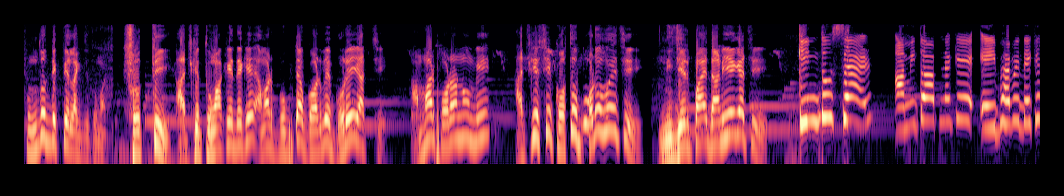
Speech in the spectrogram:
সুন্দর দেখতে লাগছে তোমাকে। সত্যি, আজকে তোমাকে দেখে আমার বুকটা গর্বে ভরে যাচ্ছে। আমার পড়ানো মেয়ে আজকে সে কত বড় হয়েছে, নিজের পায়ে দাঁড়িয়ে গেছে। কিন্তু স্যার, আমি তো আপনাকে এইভাবে দেখে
